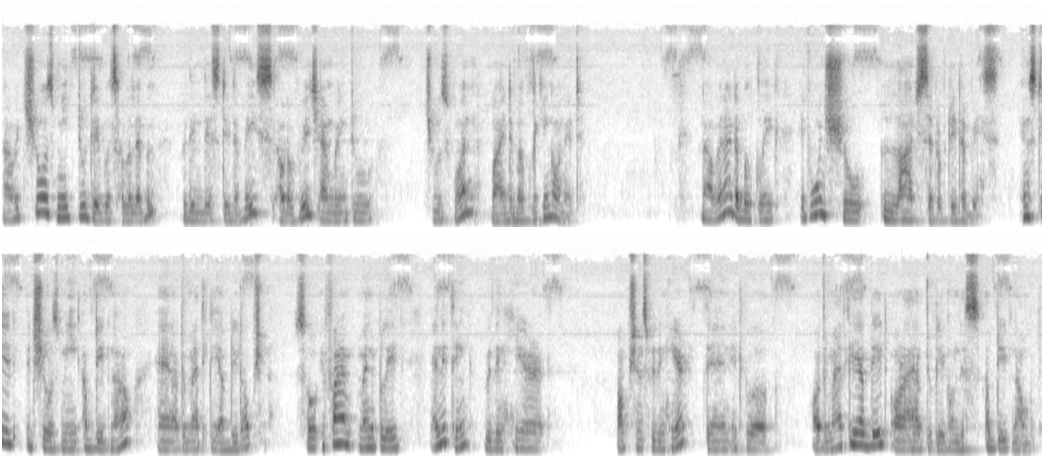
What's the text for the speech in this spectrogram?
Now it shows me two tables available within this database out of which I'm going to choose one by double clicking on it. Now when I double click it won't show a large set of database. Instead, it shows me update now and automatically update option. So if I manipulate anything within here, options within here, then it will automatically update or I have to click on this update now button.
